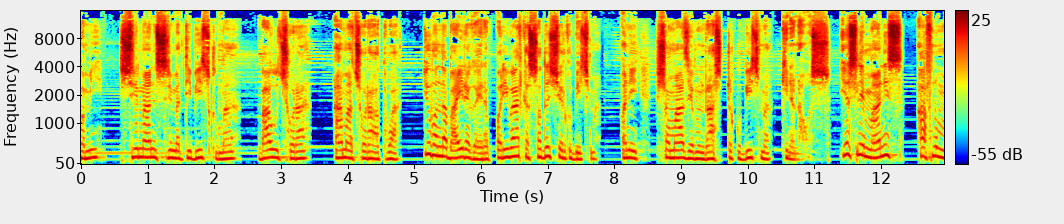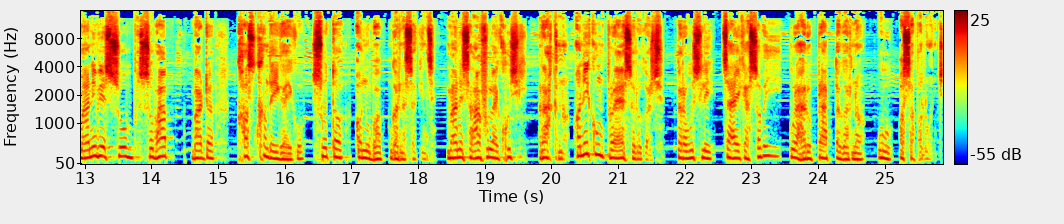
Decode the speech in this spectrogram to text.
कमी श्रीमान श्रीमती बीचकोमा बाउ छोरा आमा छोरा अथवा त्योभन्दा बाहिर गएर परिवारका सदस्यहरूको बीचमा अनि समाज एवं राष्ट्रको बीचमा किन नहोस्। यसले मानिस आफ्नो मानवीय स्वभावबाट खस्कँदै गएको स्वत अनुभव गर्न सकिन्छ। मानिस आफूलाई खुसी राख्न अनेकौं प्रयासहरू गर्छ तर उसले चाहेका सबै कुराहरू प्राप्त गर्न ऊ असफल हुन्छ।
